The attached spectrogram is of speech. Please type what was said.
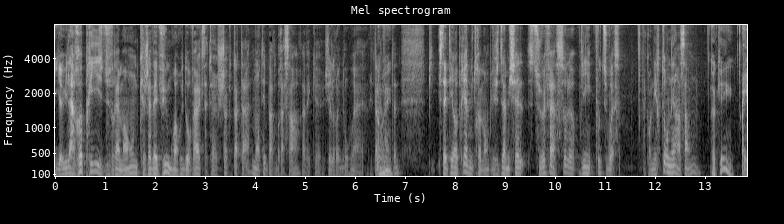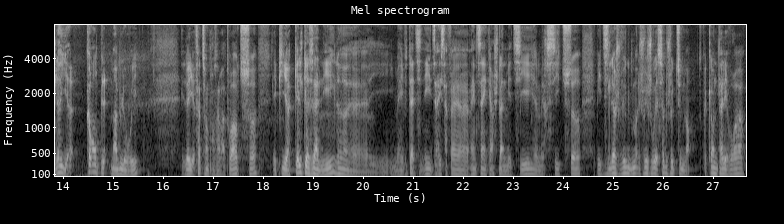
il y a eu la reprise du Vrai Monde que j'avais vu, moi, rue d'Auvert, que c'était un choc total, monté par Brassard avec euh, Gilles Renault, euh, Rita Oui. Lafontaine. Puis ça a été repris à l'Outremont. Puis j'ai dit à Michel, si tu veux faire ça, là, viens, faut que tu vois ça. Fait qu'on est retourné ensemble. OK. Et là, il a complètement blowé. Et là, il a fait son conservatoire, tout ça. Et puis, il y a quelques années, là, euh, il, il m'invite à dîner. Il dit Hey, Ça fait euh, 25 ans que je suis dans le métier, euh, merci, tout ça. Puis il dit Là, je veux, je veux jouer ça, puis je veux que tu le montes. Fait que là, on est allé voir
